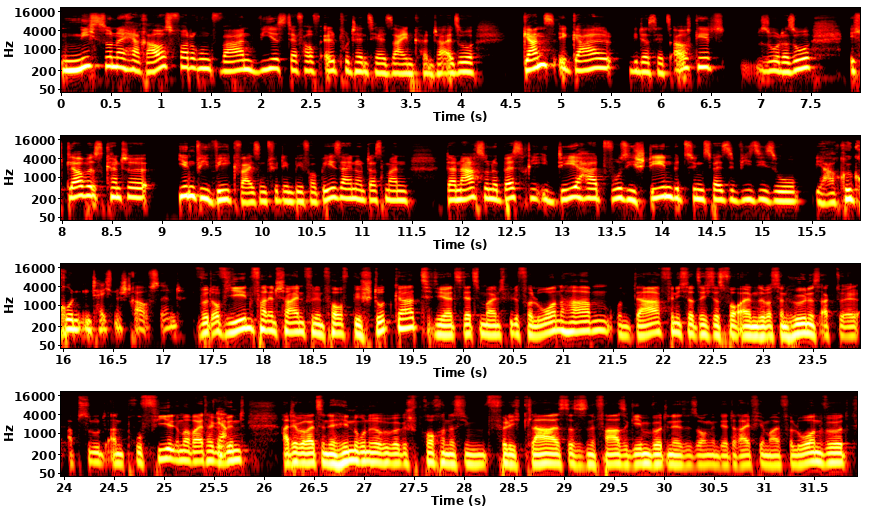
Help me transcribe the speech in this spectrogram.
nicht so eine Herausforderung waren, wie es der VfL potenziell sein könnte. Also ganz egal, wie das jetzt ausgeht, so oder so, ich glaube, es könnte irgendwie wegweisend für den BVB sein und dass man danach so eine bessere Idee hat, wo sie stehen, beziehungsweise wie sie so ja, rückrundentechnisch drauf sind. Wird auf jeden Fall entscheidend für den VfB Stuttgart, die jetzt die letzten beiden Spiele verloren haben. Und da finde ich tatsächlich, dass vor allem Sebastian Hoeneß aktuell absolut an Profil immer weiter gewinnt. Ja. Hat ja bereits in der Hinrunde darüber gesprochen, dass ihm völlig klar ist, dass es eine Phase geben wird in der Saison, in der drei, vier Mal verloren wird.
